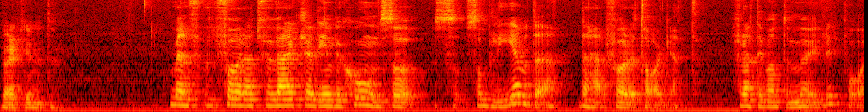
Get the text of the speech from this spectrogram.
Verkligen inte. Men för att förverkliga din vision så, så, så, blev det det här företaget? För att det var inte möjligt på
